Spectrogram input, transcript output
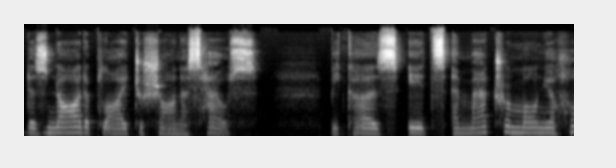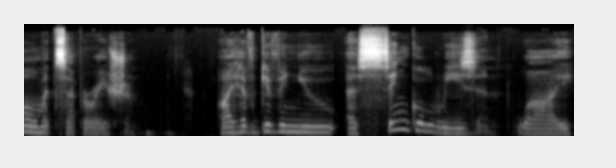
does not apply to Shauna's house because it's a matrimonial home at separation. I have given you a single reason why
